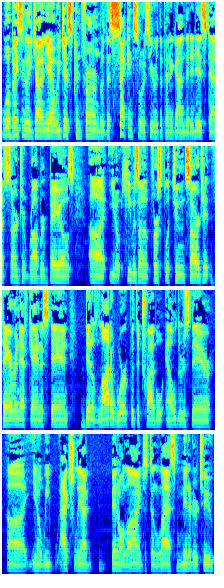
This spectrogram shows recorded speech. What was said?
Well, basically, John, yeah, we just confirmed with a second source here at the Pentagon that it is Staff Sergeant Robert Bales. Uh, you know, he was a first platoon sergeant there in Afghanistan, did a lot of work with the tribal elders there. Uh, you know, we actually, I've been online just in the last minute or two,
